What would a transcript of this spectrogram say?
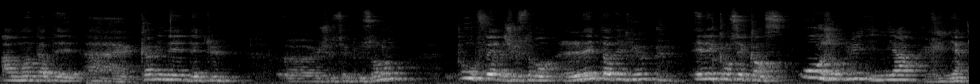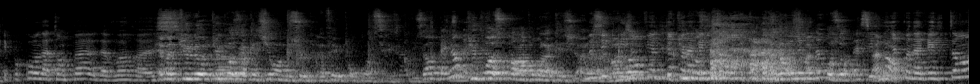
a mandaté un cabinet d'études, euh, je ne sais plus son nom, pour faire justement l'état des lieux et les conséquences. Aujourd'hui, il n'y a rien. Et pourquoi on n'attend pas d'avoir. euh, Eh ben, tu, le- tu poses la question à monsieur le préfet, pourquoi c'est comme ça Ben non, Tu poses par rapport à la question. Monsieur le loi, vient de dire qu'on avait le temps. Ah, non, On c'est avait- pas- aux autres. Bah si, Ah dire qu'on avait le temps,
